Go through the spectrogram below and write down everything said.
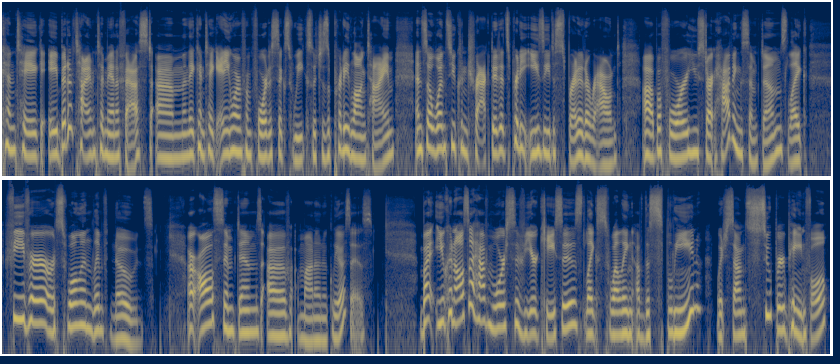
can take a bit of time to manifest, um, and they can take anywhere from four to six weeks, which is a pretty long time. And so, once you contract it, it's pretty easy to spread it around uh, before you start having symptoms like fever or swollen lymph nodes, are all symptoms of mononucleosis. But you can also have more severe cases like swelling of the spleen, which sounds super painful,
